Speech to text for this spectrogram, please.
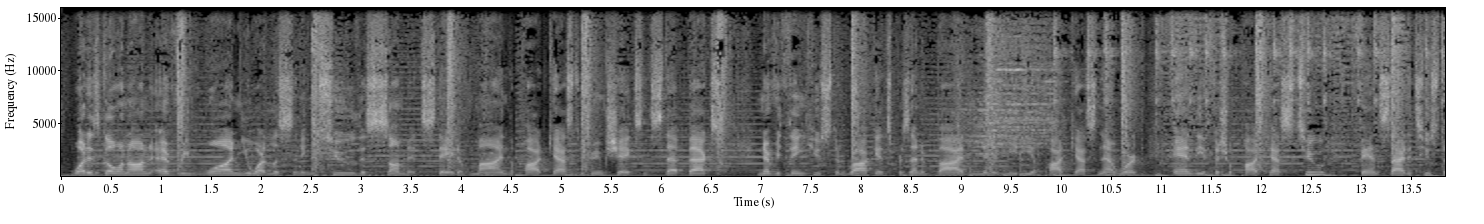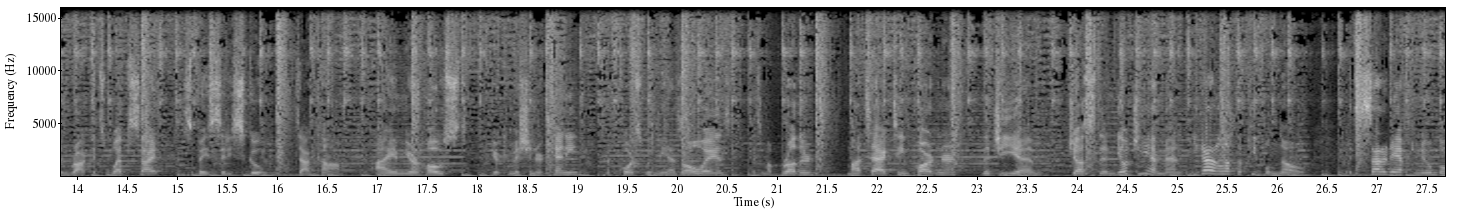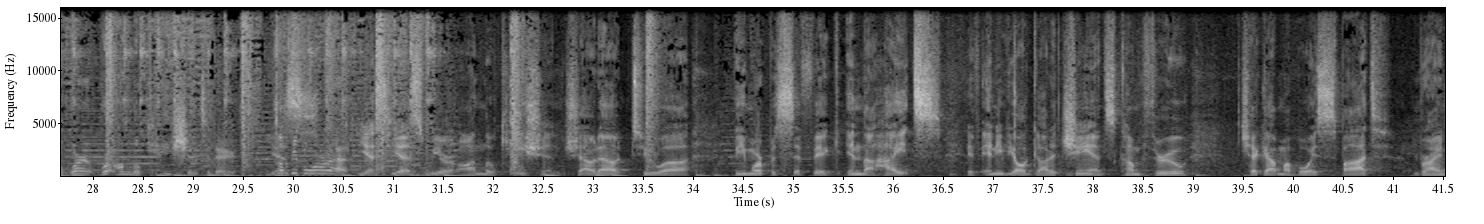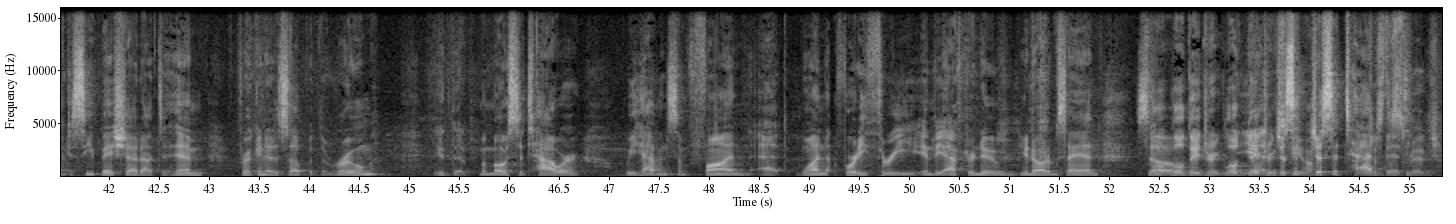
What is going on, everyone? You are listening to the Summit State of Mind, the podcast of Dream Shakes and Stepbacks and everything Houston Rockets, presented by the Minute Media Podcast Network and the official podcast to Fansided's Houston Rockets website, spacecityscoop.com. I am your host, your commissioner Kenny, and of course, with me as always is my brother, my tag team partner, the GM, Justin. Yo, GM, man, you gotta let the people know it's Saturday afternoon, but we're we're on location today. Yes. Tell the people where we're at. Yes, yes, we are on location. Shout out to uh, Be More Pacific in the Heights. If any of y'all got a chance, come through, check out my boy's spot, Brian Casipe. Shout out to him for hooking us up with the room, the Mimosa Tower. We having some fun at 1:43 in the afternoon. You know what I'm saying? So little, little day drink, little day yeah, drink, just ski, a, huh? just a tad just bit. A smidge.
